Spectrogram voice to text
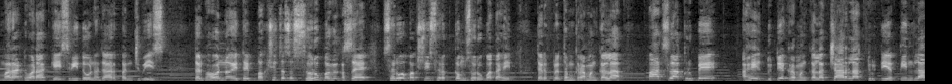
मराठवाडा केसरी दोन हजार पंचवीस. तर भावांनो येथे बक्षिसाचं स्वरूप बघा कसं आहे. सर्व बक्षीस रक्कम स्वरूपात आहे. तर प्रथम क्रमांकाला पाच लाख रुपये आहे. द्वितीय क्रमांकाला चार लाख तृतीय तीन लाख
